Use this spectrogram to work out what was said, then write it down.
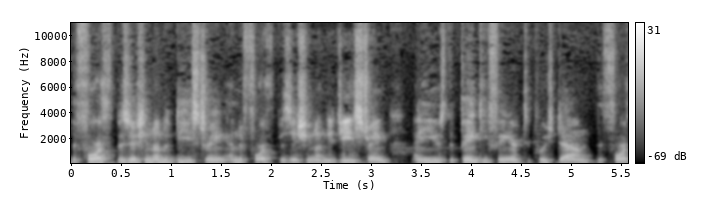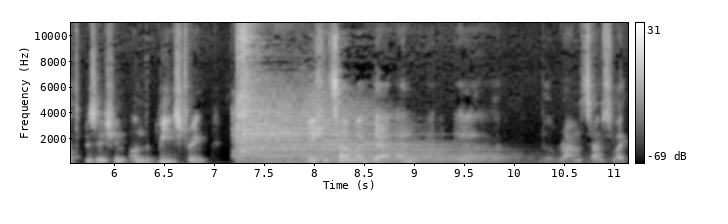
the fourth position on the D string and the fourth position on the G string, and you use the pinky finger to push down the fourth position on the B string. Make it sound like that, and uh, the round sounds like.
